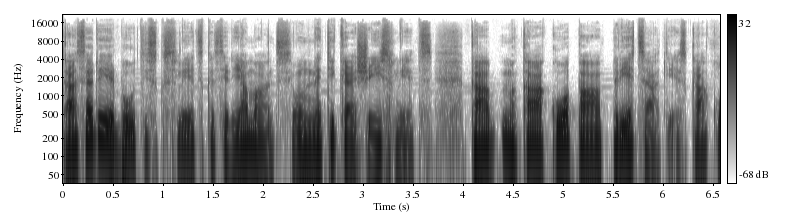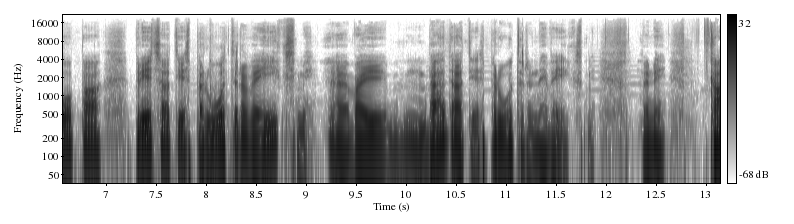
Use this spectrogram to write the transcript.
Tās arī ir būtiskas lietas, kas ir jāmācās, un ne tikai šīs lietas. Kā, kā kopā priecāties, kā kopā priecāties par otra veiksmi vai bēdāties par otra neveiksmi. Ne? Kā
